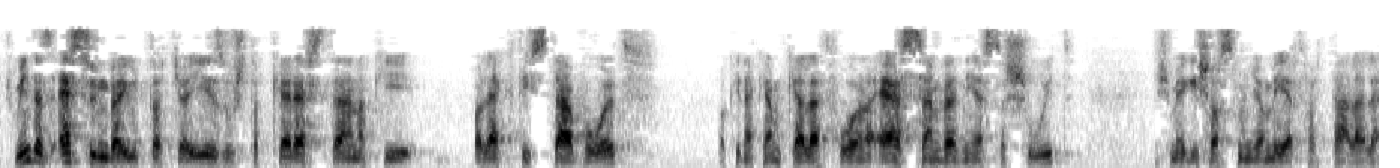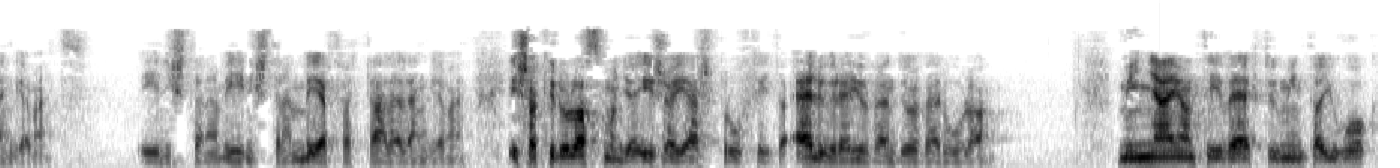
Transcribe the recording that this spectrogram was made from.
És mindez eszünkbe juttatja Jézust a kereszten, aki a legtisztább volt, aki nekem kellett volna elszenvedni ezt a súlyt, és mégis azt mondja, miért hagytál el engemet? Én Istenem, én Istenem, miért hagytál el engemet? És akiről azt mondja Ézsaiás próféta, előre jövendőlve róla, Minnyáján téveektünk, mint a juhok,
